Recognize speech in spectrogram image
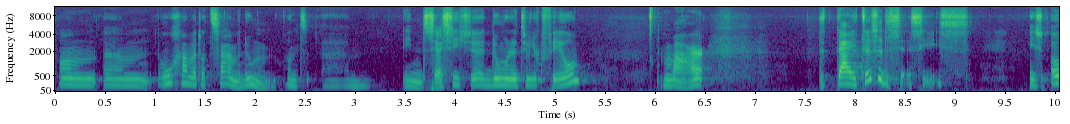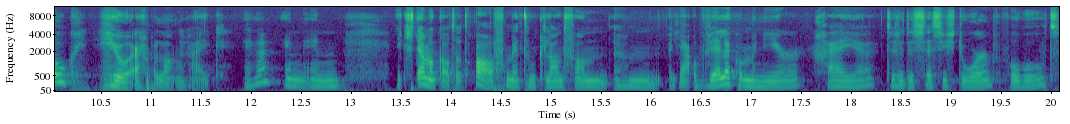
van um, hoe gaan we dat samen doen? Want um, in sessies uh, doen we natuurlijk veel. Maar de tijd tussen de sessies is ook heel erg belangrijk. Hè? En, en ik stem ook altijd af met een klant van um, ja, op welke manier ga je tussen de sessies door bijvoorbeeld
